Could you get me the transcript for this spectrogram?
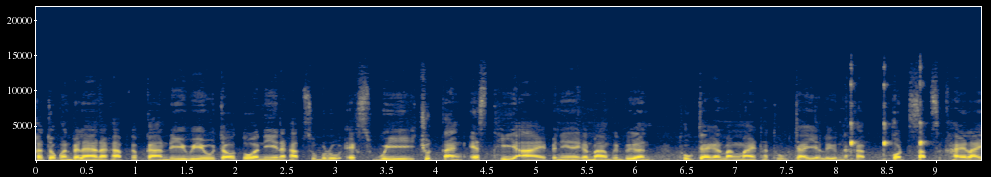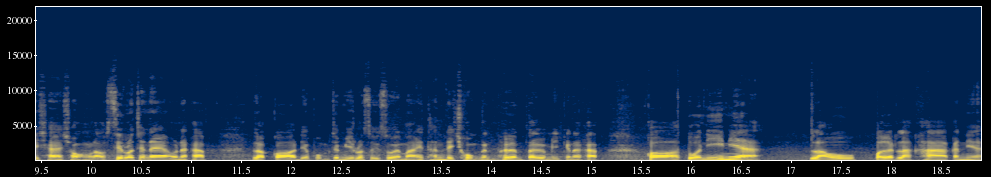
ก็จบกันไปแล้วนะครับ กับการรีวิวเจ้าตัวนี้นะครับ Subaru XV ชุดแต่ง STI เป็นยังไงกันบ้างเพื่อนๆ ถูกใจกันบ้างไหมถ้าถูกใจอย่าลืมนะครับ กด Subscribe ไลค์แชร์ช่องของเราเซียรถชาแนลนะครับ แล้วก็เดี๋ยวผมจะมีรถสวยๆ มาให้ท่านได้ชมกันเพิ่มเติมอีกนะครับ ก็ตัวนี้เนี่ย เราเปิดราคากันเนี่ย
